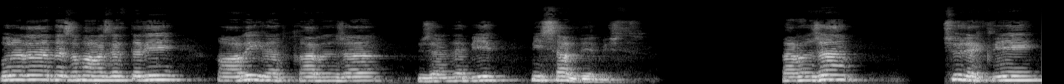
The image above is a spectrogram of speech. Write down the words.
Burada Bezama Hazretleri arı ile karınca üzerinde bir misal vermiştir. Karınca sürekli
